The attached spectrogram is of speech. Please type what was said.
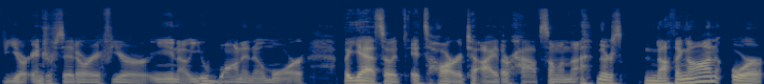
you're interested or if you're you know you want to know more. But yeah, so it, it's hard to either have someone that there's nothing on or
